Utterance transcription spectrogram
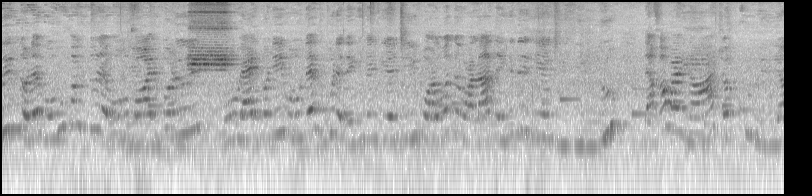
বহুদিন ধরে বহু কষ্টে বহু ভয় পড়ি বহু ব্যয় করি বহু দেশ ঘুরে দেখিতে গিয়েছি, পর্বতমালা দেখিতে গিয়েছি। সিন্ধু দেখা হয় না, চক্ষু মিলিয়া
